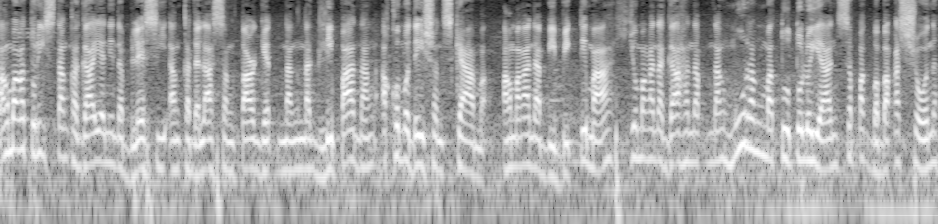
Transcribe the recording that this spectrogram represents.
Ang mga turistang kagaya ni na Blessy ang kadalasang target ng naglipa ng accommodation scam. Ang mga nabibiktima, yung mga naghahanap ng murang matutuluyan sa pagbabakasyon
